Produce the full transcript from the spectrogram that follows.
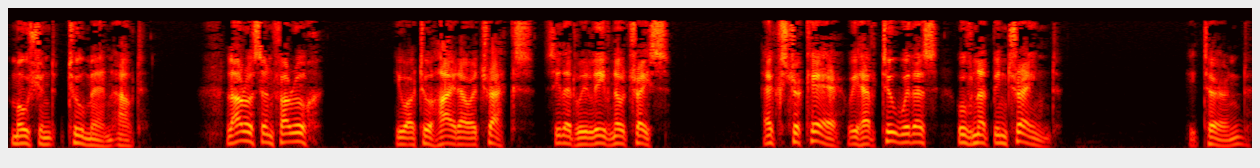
motioned two men out. Larus and Farrukh, you are to hide our tracks. See that we leave no trace. Extra care, we have two with us who've not been trained. He turned,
